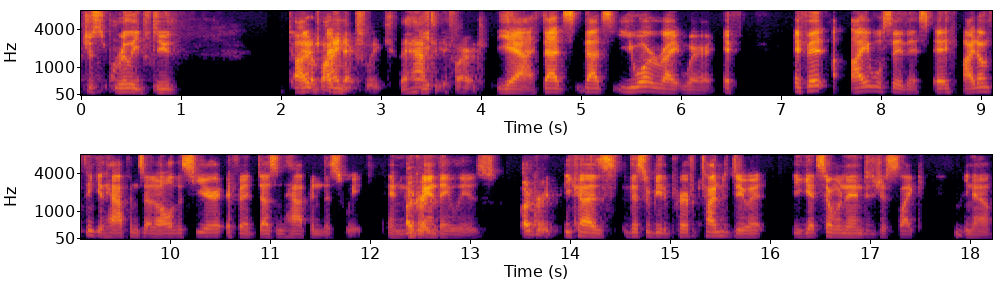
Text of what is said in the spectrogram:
just got a bye really do. week. They got a I- I- next week. They have Ye- to get fired. yeah, that's that's you are right. Where if if it, I will say this: if I don't think it happens at all this year, if it doesn't happen this week and Agreed. and they lose, Agreed. because this would be the perfect time to do it. You get someone in to just like, you know,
